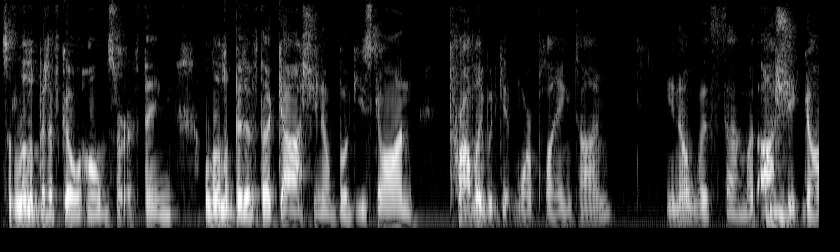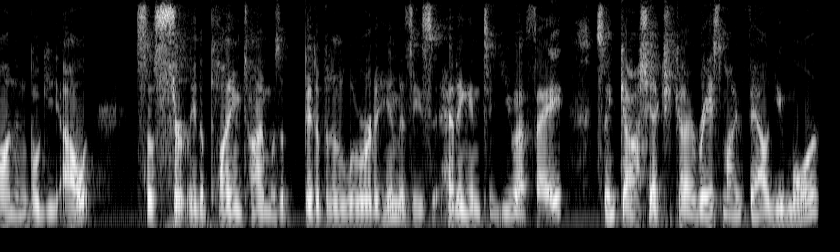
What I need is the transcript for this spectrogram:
so a little bit of go home sort of thing, a little bit of the gosh, you know, Boogie's gone. Probably would get more playing time, you know, with um, with hmm. Asik mm. gone and Boogie out. So certainly the playing time was a bit of an allure to him as he's heading into UFA, saying, "Gosh, actually, could I raise my value more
